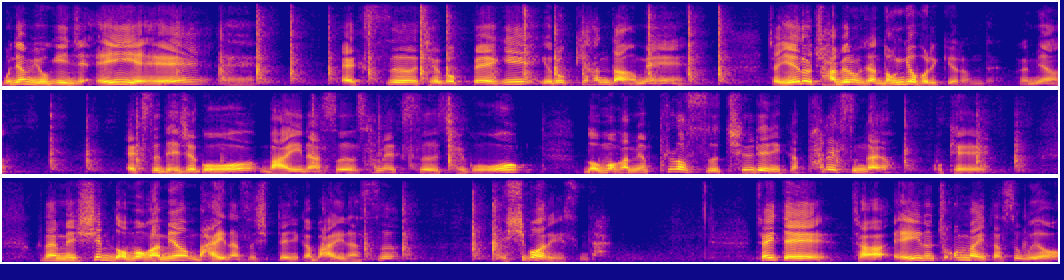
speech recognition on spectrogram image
뭐냐면 여기 이제 A에 예, x 제곱 빼기 이렇게 한 다음에 자 얘를 좌변으로 그냥 넘겨버릴게요 여러분들 그러면 x 4제곱 마이너스 3x 제곱 넘어가면 플러스 7 되니까 8x인가요? 오케이. 그 다음에 10 넘어가면 마이너스 10 되니까 마이너스 15가 되겠습니다. 자 이때 자 a는 조금만 이따 쓰고요.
